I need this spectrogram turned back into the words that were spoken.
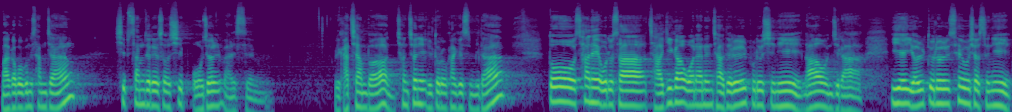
마가복음 3장 13절에서 15절 말씀. 우리 같이 한번 천천히 읽도록 하겠습니다. 또 산에 오르사 자기가 원하는 자들을 부르시니 나아온지라 이에 열두를 세우셨으니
